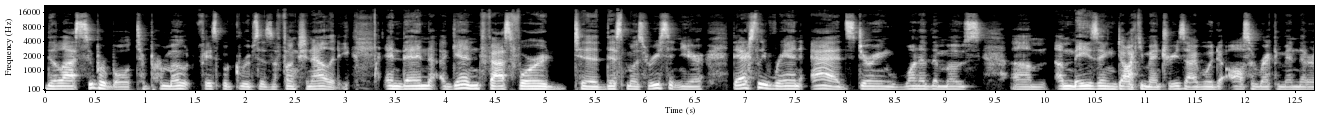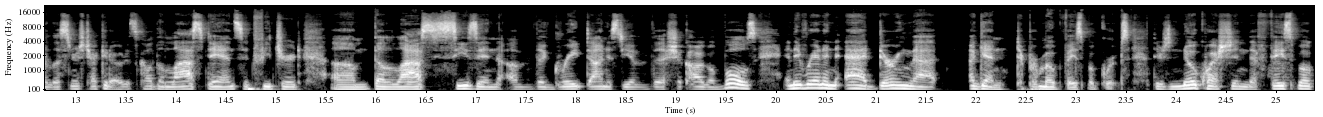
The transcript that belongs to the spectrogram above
the last Super Bowl to promote Facebook groups as a functionality. And then again, fast forward to this most recent year, they actually ran ads during one of the most um, amazing documentaries. I would also recommend that our listeners check it out. It's called The Last Dance. It featured um, the last season of the great dynasty of the Chicago Bulls. And they ran an ad during that again to promote Facebook groups. There's no question that Facebook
